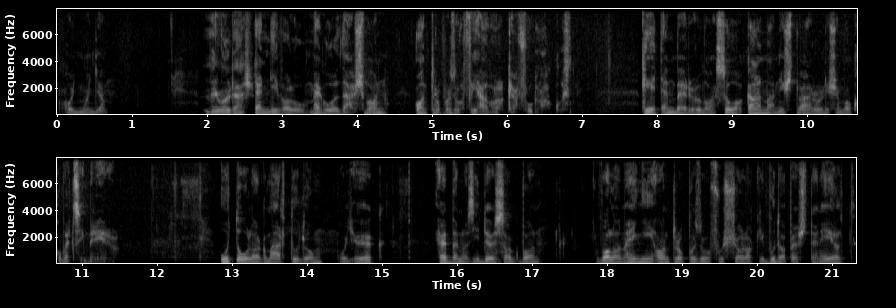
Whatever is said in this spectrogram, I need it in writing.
hogy mondjam, megoldás? tennivaló megoldás van, antropozófiával kell foglalkozni. Két emberről van szó, a Kálmán Istvánról és a Makovec Imréről. Utólag már tudom, hogy ők ebben az időszakban valamennyi antropozófussal, aki Budapesten élt,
